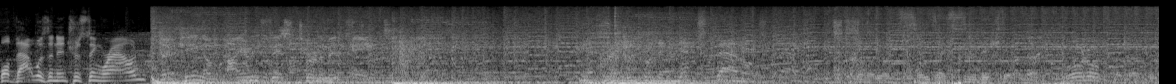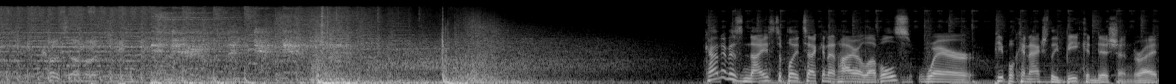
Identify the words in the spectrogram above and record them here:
Well, that was an interesting round. The King of Iron Fist Tournament 8. Get ready for the next battle. Kind of is nice to play Tekken at higher levels where people can actually be conditioned, right?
